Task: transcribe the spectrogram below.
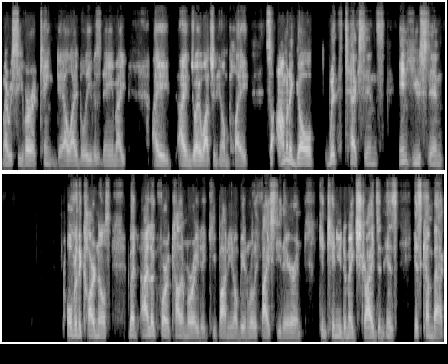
my receiver Tank Dell, I believe his name. I I I enjoy watching him play. So I'm going to go with Texans in Houston over the Cardinals. But I look for Kyler Murray to keep on, you know, being really feisty there and continue to make strides in his his comeback.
